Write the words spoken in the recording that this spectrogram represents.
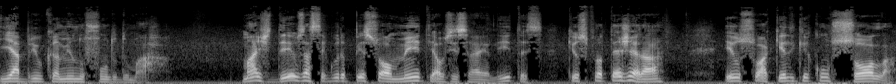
e abriu o caminho no fundo do mar. Mas Deus assegura pessoalmente aos israelitas que os protegerá. Eu sou aquele que consola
